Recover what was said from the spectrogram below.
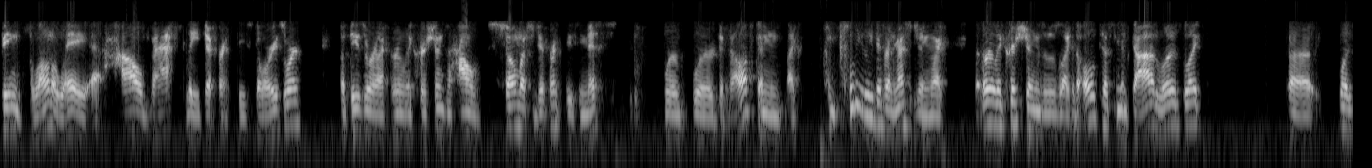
being blown away at how vastly different these stories were. But these were like early Christians and how so much different these myths were were developed and like completely different messaging. Like the early Christians was like the Old Testament God was like uh was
